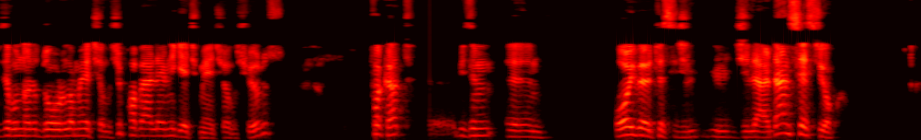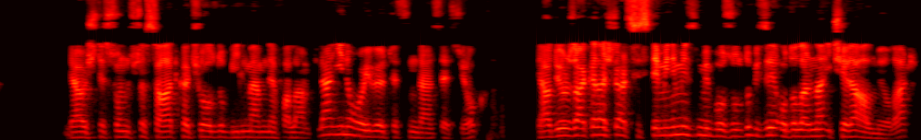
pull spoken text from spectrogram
Biz de bunları doğrulamaya çalışıp haberlerini geçmeye çalışıyoruz. Fakat e, bizim e, oy ve ötesicilerden ses yok. Ya işte sonuçta saat kaç oldu bilmem ne falan filan. Yine oy ve ötesinden ses yok. Ya diyoruz arkadaşlar sistemimiz mi bozuldu bizi odalarına içeri almıyorlar.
